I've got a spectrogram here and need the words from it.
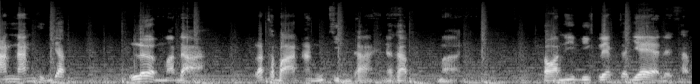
อันนั้นถึงจะเริ่มมาด่ารัฐบาลอนุทินได้นะครับ มา ตอนนี้บิ๊กเล็กก็แย่เลยครับ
